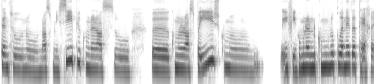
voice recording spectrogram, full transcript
tanto no nosso município como no nosso, uh, como no nosso país, como enfim, como no, como no planeta Terra.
